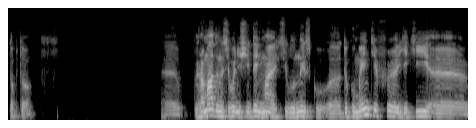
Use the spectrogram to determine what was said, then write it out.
Тобто е, громади на сьогоднішній день мають цілу низку е, документів, е, які е,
